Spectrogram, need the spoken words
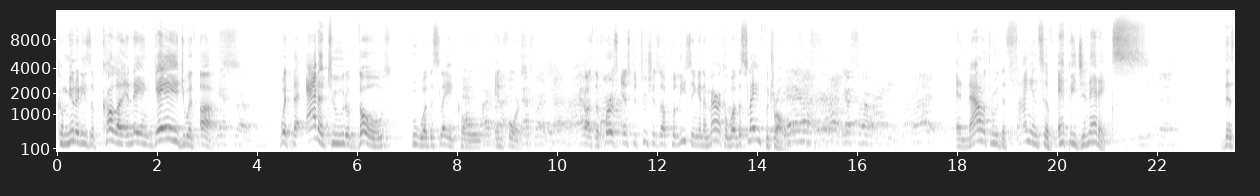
communities of color and they engage with us Yes, sir. With the attitude of those who were the slave code right. enforcers. That's right. Because the first institutions of policing in America were the slave patrol. Yes. Yes, sir. And now, through the science of epigenetics, the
